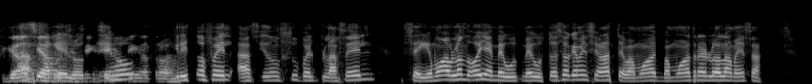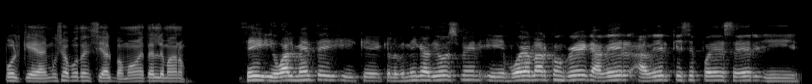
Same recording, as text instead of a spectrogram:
Gracias. Christopher, ha sido un súper placer. Seguimos hablando. Oye, me, me, gustó eso que mencionaste. Vamos a, vamos a traerlo a la mesa porque hay mucho potencial. Vamos a meterle mano. Sí, igualmente y que, que lo bendiga Dios, Y voy a hablar con Greg a ver, a ver qué se puede hacer y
